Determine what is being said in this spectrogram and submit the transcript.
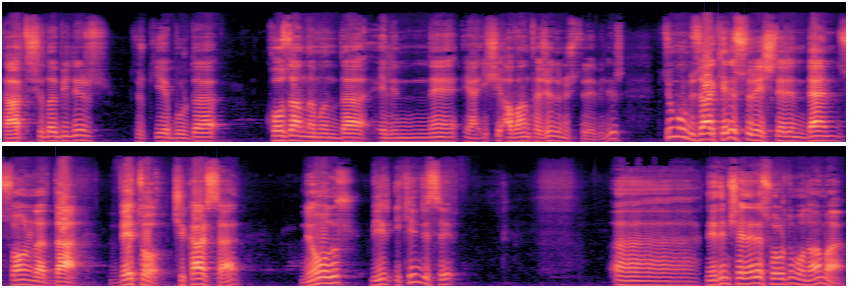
tartışılabilir. Türkiye burada koz anlamında eline yani işi avantaja dönüştürebilir. Tüm bu müzakere süreçlerinden sonra da veto çıkarsa ne olur? Bir. ikincisi eee, Nedim Şener'e sordum onu ama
